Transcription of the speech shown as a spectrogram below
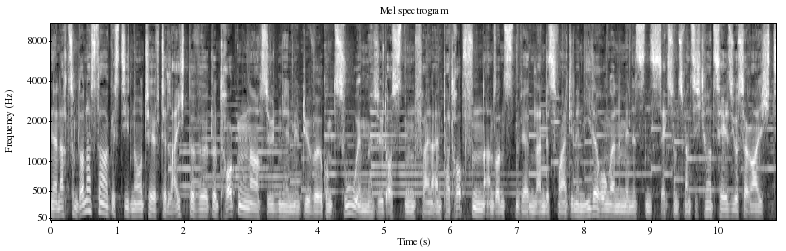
In der Nacht zum Donnerstag ist die Nordhälfte leicht bewölkt und trocken. Nach Süden hin nimmt die Bewölkung zu. Im Südosten fallen ein paar Tropfen. Ansonsten werden landesweit in den Niederungen mindestens 26 Grad Celsius erreicht.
